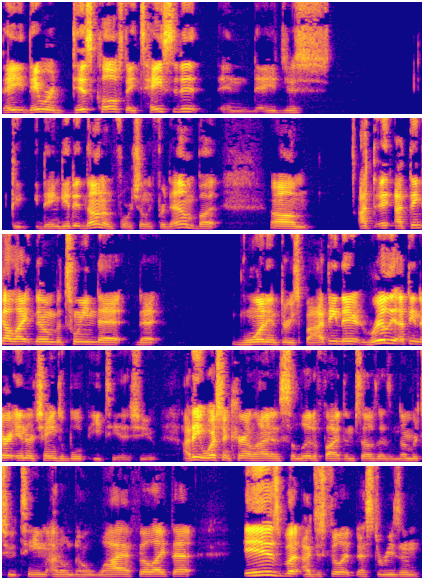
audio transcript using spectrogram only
They they were this close. They tasted it, and they just didn't get it done, unfortunately for them. But um, I th- I think I like them between that that one and three spot. I think they really I think they're interchangeable with ETSU. I think Western Carolina solidified themselves as a number two team. I don't know why I feel like that is, but I just feel like that's the reason.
